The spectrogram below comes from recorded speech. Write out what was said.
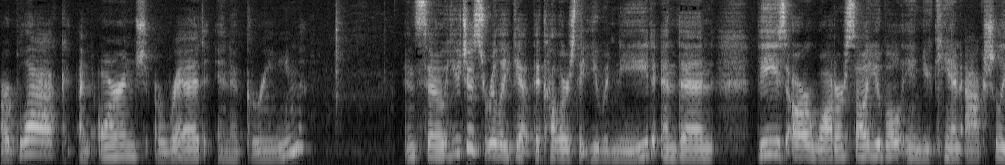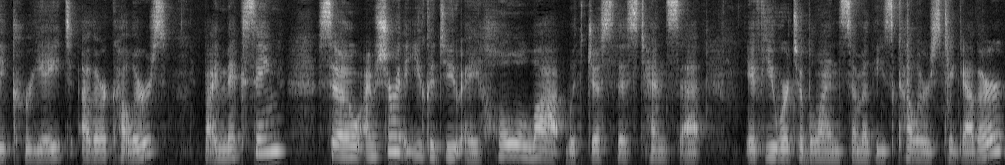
our black, an orange, a red, and a green. And so you just really get the colors that you would need. And then these are water soluble and you can actually create other colors by mixing. So I'm sure that you could do a whole lot with just this 10 set if you were to blend some of these colors together.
